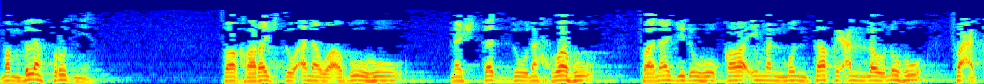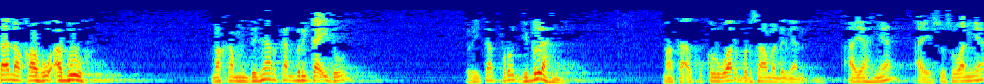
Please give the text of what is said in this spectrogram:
Membelah perutnya. Fa kharajtu ana wa abuhu nashtaddu nahwahu fanajiduhu qa'iman muntaqi'an launuhu fa'tanaqahu abuhu maka mendengarkan berita itu berita perut dibelah maka aku keluar bersama dengan ayahnya ayah susuannya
